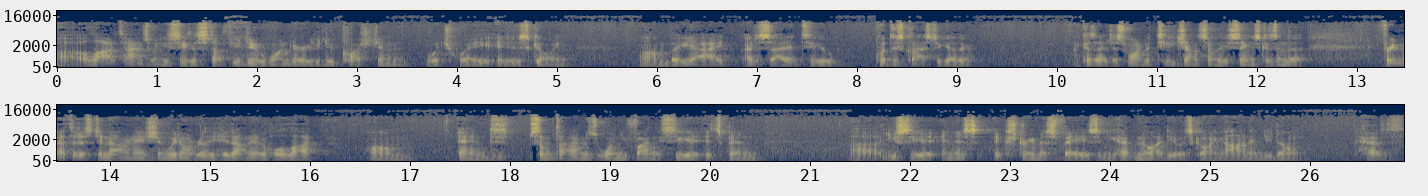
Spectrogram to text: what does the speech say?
uh, a lot of times when you see this stuff, you do wonder, you do question which way it is going. Um, but yeah, I, I decided to put this class together because I just wanted to teach on some of these things. Because in the Free Methodist denomination, we don't really hit on it a whole lot. Um, and sometimes when you finally see it, it's been uh, you see it in its extremist phase, and you have no idea what's going on, and you don't have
